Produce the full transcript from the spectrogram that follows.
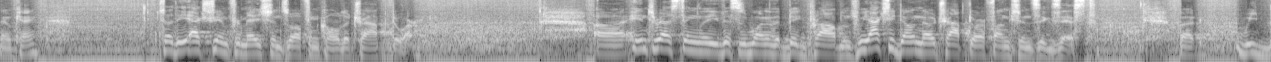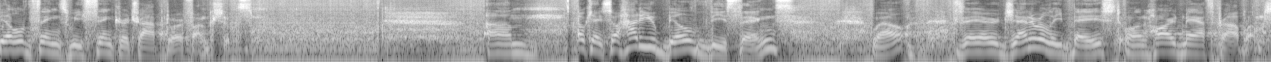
Okay? So the extra information is often called a trap door. Uh, interestingly, this is one of the big problems. We actually don't know trapdoor functions exist, but we build things we think are trapdoor functions. Um, okay, so how do you build these things? Well, they're generally based on hard math problems.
